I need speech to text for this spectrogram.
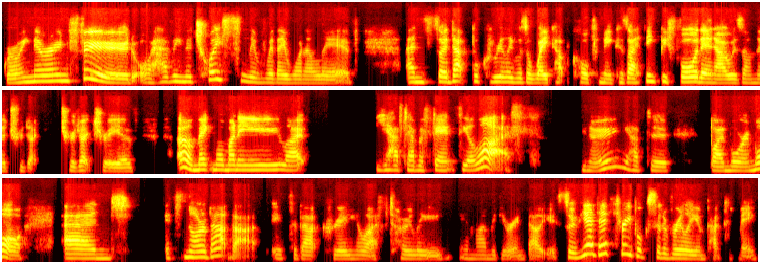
growing their own food or having the choice to live where they want to live. And so that book really was a wake up call for me because I think before then I was on the tra- trajectory of, oh, make more money, like you have to have a fancier life, you know, you have to buy more and more. And it's not about that. It's about creating a life totally in line with your own values. So, yeah, they're three books that have really impacted me.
